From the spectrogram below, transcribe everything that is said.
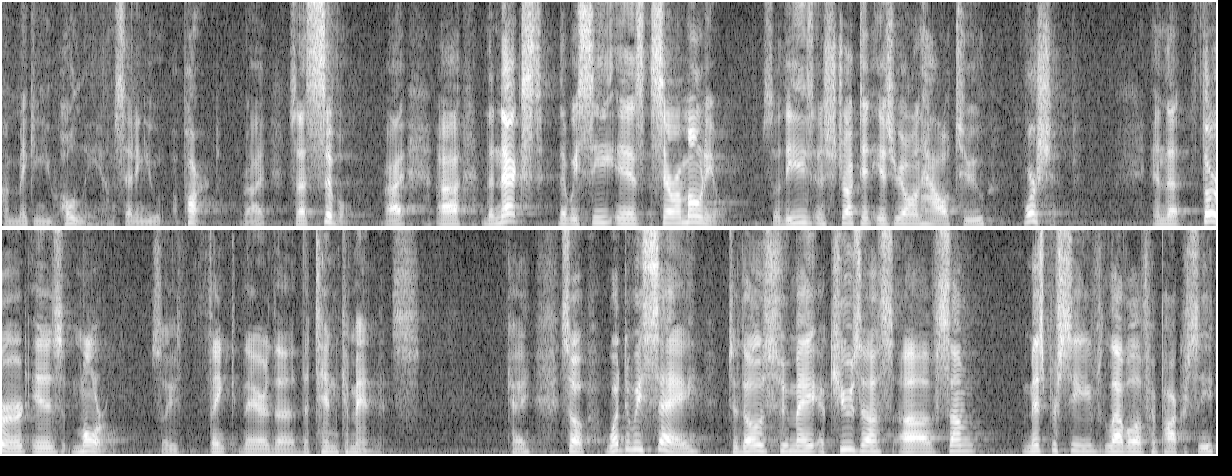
I'm making you holy. I'm setting you apart, right? So that's civil, right? Uh, the next that we see is ceremonial. So these instructed Israel on how to worship. And the third is moral. So you think they're the, the Ten Commandments. Okay? So what do we say to those who may accuse us of some misperceived level of hypocrisy,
